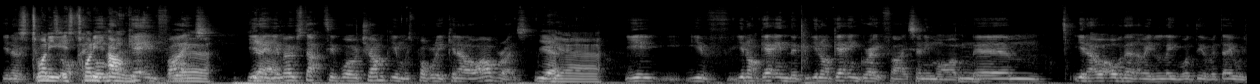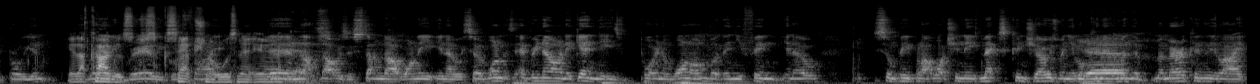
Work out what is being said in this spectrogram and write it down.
you know, It's 20 jumped it's 20 pounds. Getting fights. Yeah. You know, your most active world champion was probably Canelo Alvarez. Yeah. Yeah. You, you've, you're not getting the, you're not getting great fights anymore. Mm. Um, you know, other than I mean, Leigh Wood the other day was brilliant. Yeah, that card Really, was really just exceptional, wasn't it? Yeah. Yeah. that, that was a standout one. He, you know, so once every now and again he's putting a one on, but then you think, you know, some people are watching these Mexican shows when you're looking Yeah. at them and the American, they're like,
